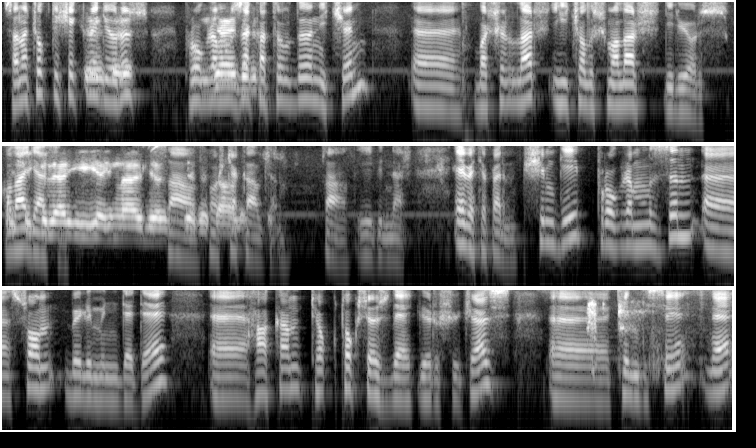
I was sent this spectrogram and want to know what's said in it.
Sana çok teşekkür evet, ediyoruz evet. programımıza katıldığın için e, başarılar, iyi çalışmalar diliyoruz. Kolay gelsin. iyi yayınlar diliyoruz. Sağ ol, hoşça kal canım. Sağ ol, iyi günler. Evet efendim, şimdi programımızın e, son bölümünde de e, Hakan Tok, Toksöz'le görüşeceğiz. E, kendisine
